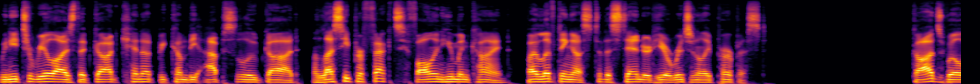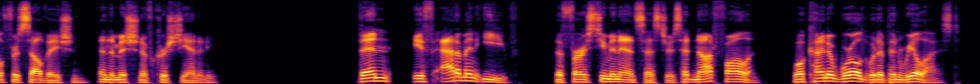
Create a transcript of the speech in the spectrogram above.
we need to realize that God cannot become the absolute God unless he perfects fallen humankind by lifting us to the standard he originally purposed. God's will for salvation and the mission of Christianity. Then, if Adam and Eve, the first human ancestors, had not fallen, what kind of world would have been realized?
